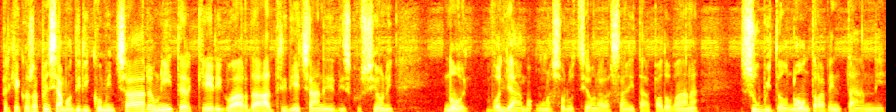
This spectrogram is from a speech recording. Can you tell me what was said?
Perché cosa pensiamo? Di ricominciare un iter che riguarda altri dieci anni di discussioni? Noi vogliamo una soluzione alla sanità padovana subito, non tra vent'anni.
